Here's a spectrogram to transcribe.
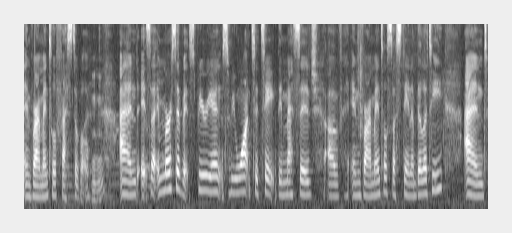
environmental festival. Mm-hmm. And it's an immersive experience. We want to take the message of environmental sustainability and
